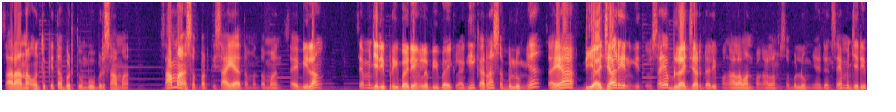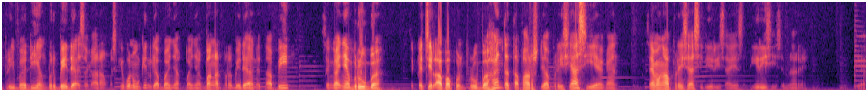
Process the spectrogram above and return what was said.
sarana untuk kita bertumbuh bersama. Sama seperti saya teman-teman. Saya bilang saya menjadi pribadi yang lebih baik lagi karena sebelumnya saya diajarin gitu. Saya belajar dari pengalaman-pengalaman sebelumnya dan saya menjadi pribadi yang berbeda sekarang. Meskipun mungkin gak banyak-banyak banget perbedaannya, tapi seenggaknya berubah. Sekecil apa pun perubahan tetap harus diapresiasi ya kan. Saya mengapresiasi diri saya sendiri sih sebenarnya. Ya,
